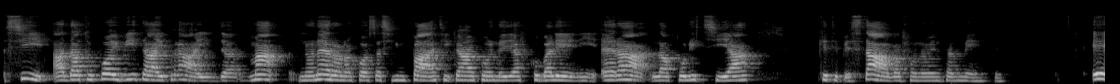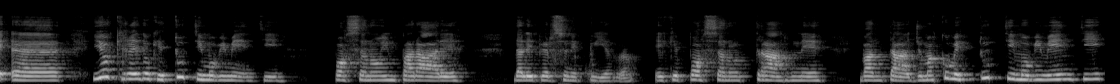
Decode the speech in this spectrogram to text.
sì, ha dato poi vita ai Pride, ma non era una cosa simpatica con gli arcobaleni, era la polizia che ti pestava fondamentalmente. E eh, io credo che tutti i movimenti possano imparare dalle persone queer e che possano trarne vantaggio, ma come tutti i movimenti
